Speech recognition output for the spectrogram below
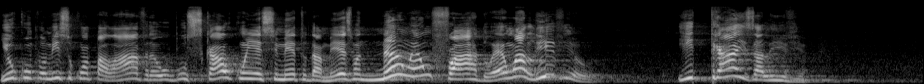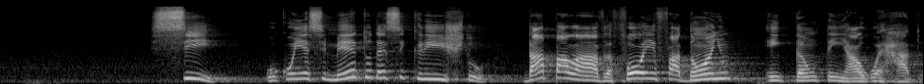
E o compromisso com a palavra, o buscar o conhecimento da mesma, não é um fardo, é um alívio. E traz alívio. Se o conhecimento desse Cristo, da palavra, for enfadonho, então tem algo errado.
